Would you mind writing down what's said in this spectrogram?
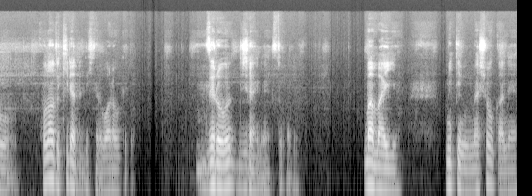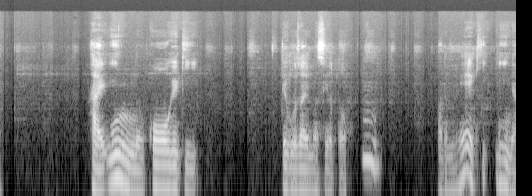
うん。この後キラ出てきたら笑うけど。うんゼロ時代のやつとかで。まあまあいいや。見てみましょうかね。はい。陰の攻撃でございますよと。うん。あ、でもええきいいな。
